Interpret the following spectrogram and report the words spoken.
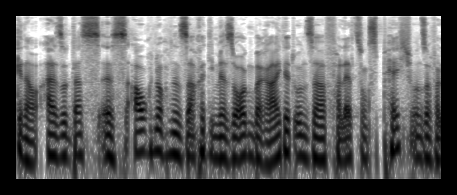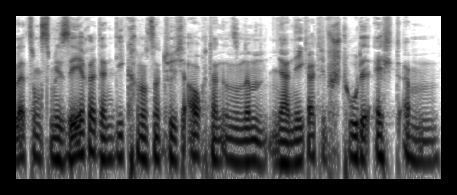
Genau, also das ist auch noch eine Sache, die mir Sorgen bereitet, unser Verletzungspech, unsere Verletzungsmisere, denn die kann uns natürlich auch dann in so einem ja, Negativstrudel echt ähm,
